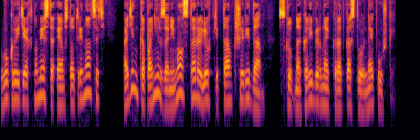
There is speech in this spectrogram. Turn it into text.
в укрытиях, но вместо М113 один капонир занимал старый легкий танк «Шеридан» с крупнокалиберной короткоствольной пушкой.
